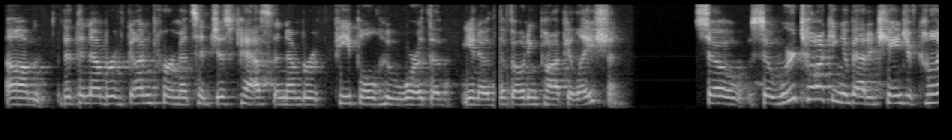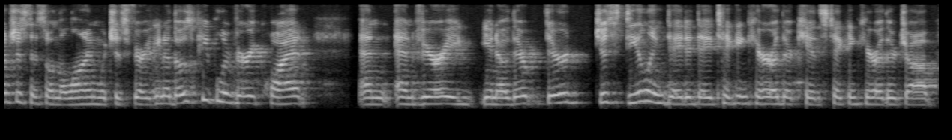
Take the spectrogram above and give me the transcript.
um, that the number of gun permits had just passed the number of people who were the you know the voting population. So so we're talking about a change of consciousness on the line, which is very you know those people are very quiet and and very you know they're they're just dealing day to day, taking care of their kids, taking care of their job.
